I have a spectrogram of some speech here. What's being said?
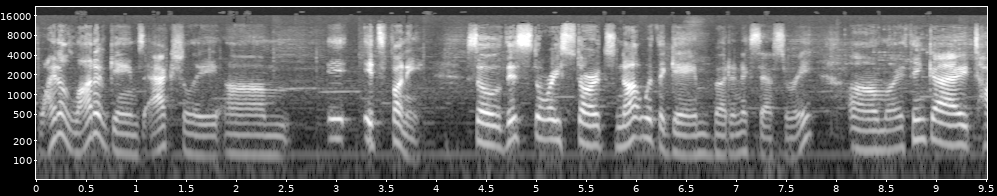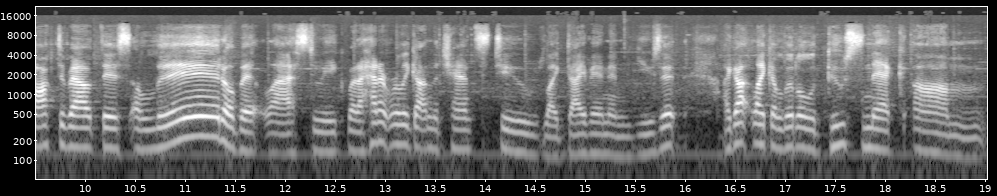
quite a lot of games actually. Um, it, it's funny. So this story starts not with a game, but an accessory. Um, I think I talked about this a little bit last week, but I hadn't really gotten the chance to like dive in and use it. I got like a little gooseneck um,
